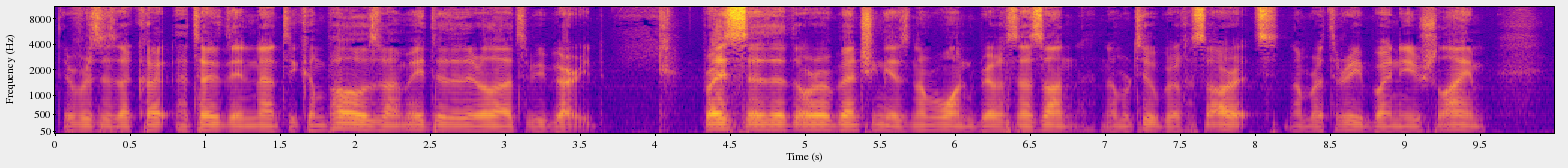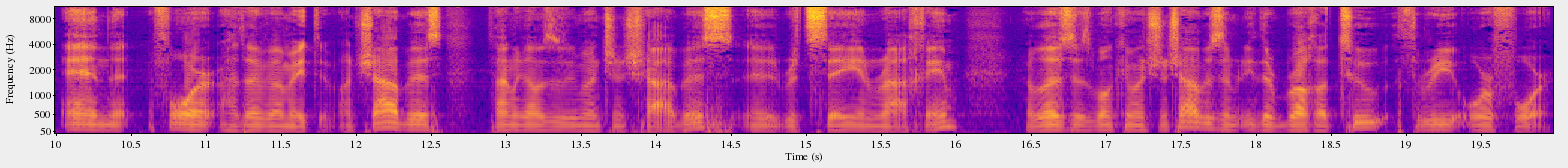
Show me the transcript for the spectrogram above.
Therefore it says, Atay they did not decompose, V'Ameitiv, they were allowed to be buried. Bryce says that the order of benching is number one, Birchas Hazan, number two, Birchas Aretz, number three, Bnei Yerushalayim, and four, Hatay V'Ameitiv. On Shabbos, Tanakam as we mentioned Shabbos, uh, Ritzei and Rachim. Rabbi says one can mention Shabbos in either bracha two, three, or four.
